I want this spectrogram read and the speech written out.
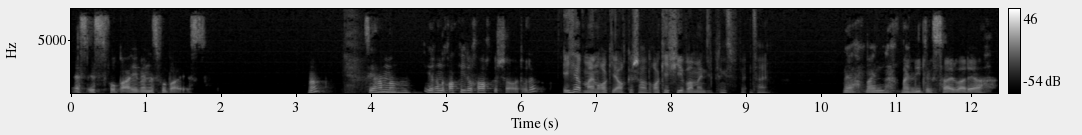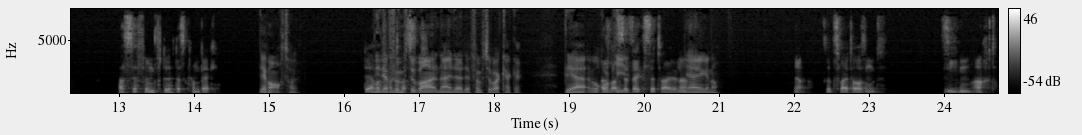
Es ist vorbei, wenn es vorbei ist. Ne? Sie haben Ihren Rocky doch auch geschaut, oder? Ich habe meinen Rocky auch geschaut. Rocky 4 war mein Lieblingsteil. Ja, mein, mein Lieblingsteil war der, was der fünfte, das Comeback. Der war auch toll. Der nee, war der fünfte war, nein, der, der fünfte war kacke. Der Also was Rocky. der sechste Teil, ne? ja, ja, genau. Ja, so 2007, 8.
